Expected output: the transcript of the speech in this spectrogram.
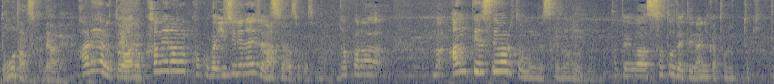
どうなんですかねあれ。あれやるとあの カメラのここがいじれないじゃないあですか。そうかそうかそうか。だから、まあ、安定性はあると思うんですけど、うんうん例えば外出て何か撮る時って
